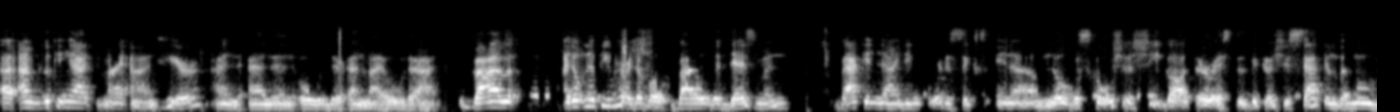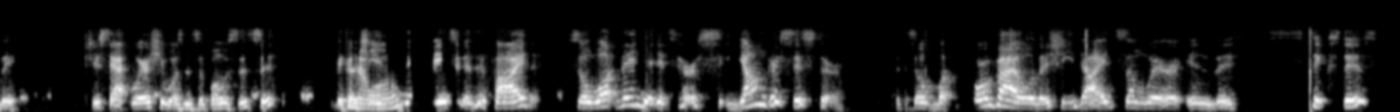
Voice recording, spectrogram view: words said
I, I'm looking at my aunt here and and an older and my older aunt. Violet, I don't know if you've heard about Viola Desmond. Back in 1946 in um, Nova Scotia, she got arrested because she sat in the movie. She sat where she wasn't supposed to sit because No. she basically defied. So what they did, it's her younger sister. So, but for Viola, she died somewhere in the 60s,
